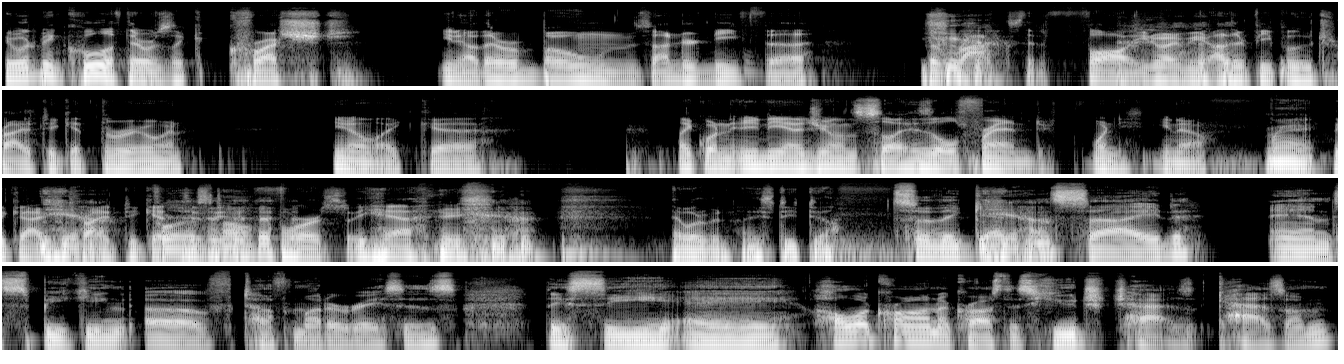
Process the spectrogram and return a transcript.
It would have been cool if there was like crushed, you know, there were bones underneath the the Yeah. rocks that fall. You know what I mean? Other people who tried to get through, and you know, like uh like when Indiana Jones saw his old friend when you know Right. the guy who Yeah. tried to get Forrest to the Gump. forest. Yeah, there you go. Yeah. that would have been a nice detail. So they get Yeah. inside, and speaking of tough mutter races, they see a holocron across this huge chas- chasm,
